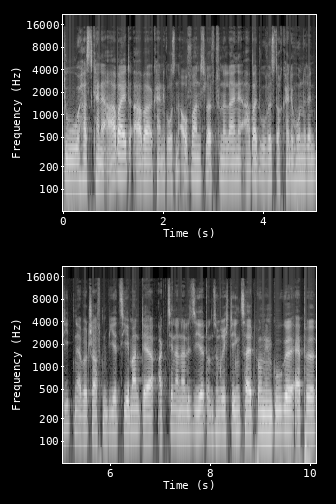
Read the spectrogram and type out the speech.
du hast keine Arbeit, aber keinen großen Aufwand, es läuft von alleine, aber du wirst auch keine hohen Renditen erwirtschaften, wie jetzt jemand, der Aktien analysiert und zum richtigen Zeitpunkt in Google, Apple,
